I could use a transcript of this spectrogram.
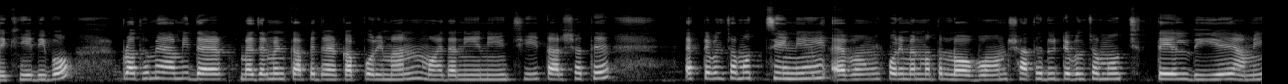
দেখিয়ে দিব। প্রথমে আমি দেড় মেজারমেন্ট কাপে দেড় কাপ পরিমাণ ময়দা নিয়ে নিয়েছি। তার সাথে এক টেবিল চামচ চিনি এবং পরিমাণ মতো লবণ, সাথে দুই টেবিল চামচ তেল দিয়ে আমি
